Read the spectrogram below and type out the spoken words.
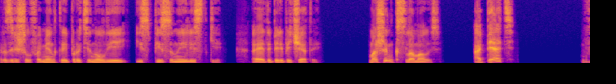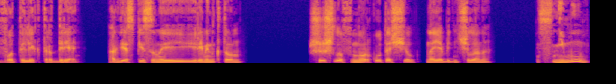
разрешил Фоменко и протянул ей исписанные листки. «А это перепечатай». Машинка сломалась. «Опять?» «Вот электродрянь. А где списанный Ремингтон?» Шишлов норку утащил, наябедничала она. «Сниму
